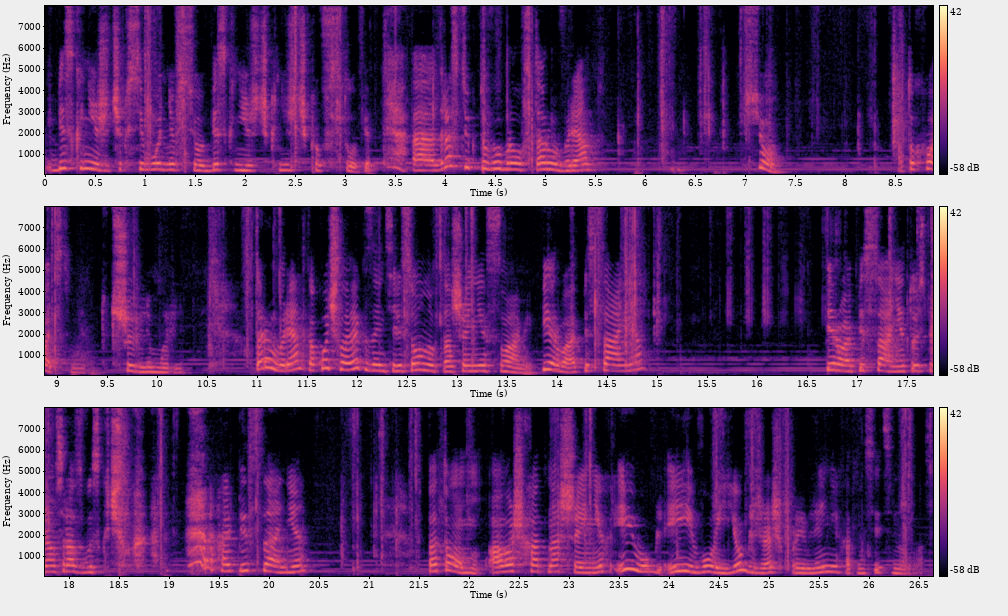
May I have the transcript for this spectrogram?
Без книжечек сегодня все, без книжечек, книжечка в стопе. А, здравствуйте, кто выбрал второй вариант. Все. А то хватит мне, тут ширли-мырли. Второй вариант. Какой человек заинтересован в отношениях с вами? Первое описание. Первое описание, то есть прям сразу выскочило описание. Потом о ваших отношениях и его, и его ее ближайших проявлениях относительно вас.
